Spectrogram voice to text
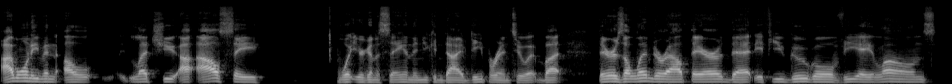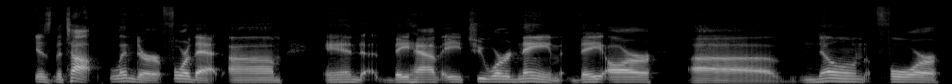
I won't even I'll let you, I'll say what you're going to say and then you can dive deeper into it. But there is a lender out there that if you Google VA loans, is the top lender for that. Um, and they have a two word name. They are uh, known for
